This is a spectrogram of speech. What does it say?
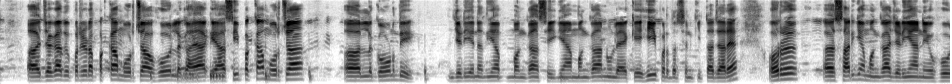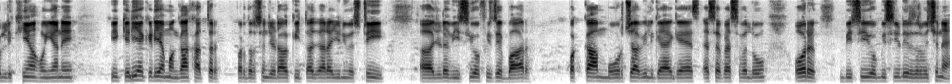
ਅ, ਜਗ੍ਹਾ ਦੇ ਉੱਪਰ ਜਿਹੜਾ ਪੱਕਾ ਮੋਰਚਾ ਉਹ ਲਗਾਇਆ ਗਿਆ ਸੀ। ਪੱਕਾ ਮੋਰਚਾ ਅ, ਲਗਾਉਣ ਦੇ ਜਿਹੜੀ ਇਹਨਾਂ ਦੀਆਂ ਮੰਗਾਂ ਸੀਗੀਆਂ ਮੰਗਾਂ ਨੂੰ ਲੈ ਕੇ ਹੀ ਪ੍ਰਦਰਸ਼ਨ ਕੀਤਾ ਜਾ ਰਿਹਾ। ਹੈ ਔਰ ਅ, ਸਾਰੀਆਂ ਮੰਗਾਂ ਜਿਹੜੀਆਂ ਨੇ ਉਹ ਲਿਖੀਆਂ ਹੋਈਆਂ ਨੇ ਕਿ ਕਿਹੜੀਆਂ ਕਿਹੜੀਆਂ ਮੰਗਾਂ ਖਾਤਰ ਪ੍ਰਦਰਸ਼ਨ ਜਿਹੜਾ ਉਹ ਕੀਤਾ ਜਾ ਰਿਹਾ। ਯੂਨੀਵਰਸਿਟੀ ਅ, ਜਿਹੜਾ ਵੀਸੀ ਆਫਿਸ ਦੇ ਬਾਹਰ ਪੱਕਾ ਮੋਰਚਾ ਵੀ ਲਗਾਇਆ ਗਿਆ ਹੈ ਐਸਐਫਐਸ ਵੱਲੋਂ ਔਰ ਬੀਸੀ ਓਬੀਸੀ ਜਿਹੜੀ ਰਿਜ਼ਰਵੇਸ਼ਨ ਹੈ,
